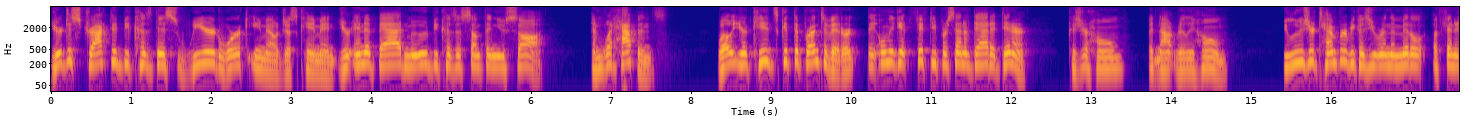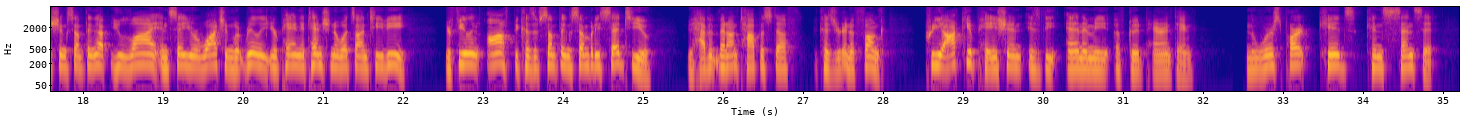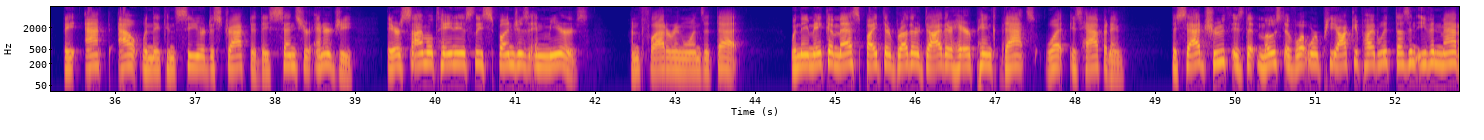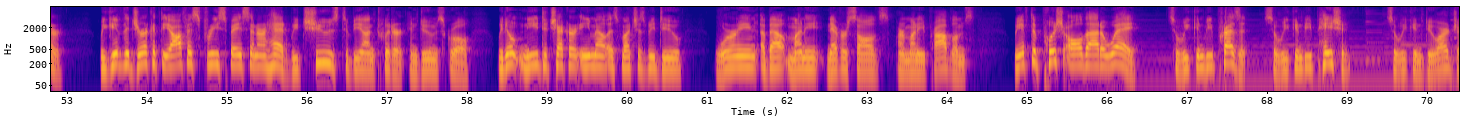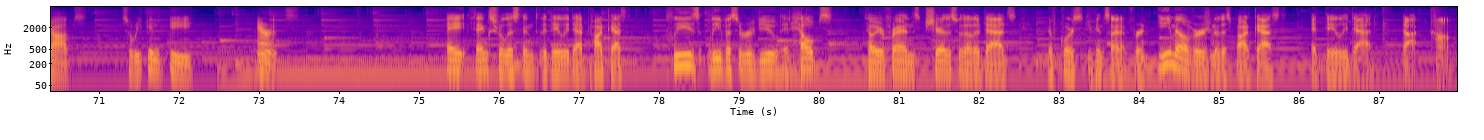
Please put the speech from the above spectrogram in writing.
You're distracted because this weird work email just came in. You're in a bad mood because of something you saw. And what happens? Well, your kids get the brunt of it, or they only get 50% of dad at dinner because you're home, but not really home. You lose your temper because you were in the middle of finishing something up. You lie and say you're watching, but really you're paying attention to what's on TV. You're feeling off because of something somebody said to you. You haven't been on top of stuff because you're in a funk. Preoccupation is the enemy of good parenting. And the worst part, kids can sense it. They act out when they can see you're distracted. They sense your energy. They are simultaneously sponges and mirrors, unflattering ones at that. When they make a mess, bite their brother, dye their hair pink, that's what is happening. The sad truth is that most of what we're preoccupied with doesn't even matter. We give the jerk at the office free space in our head. We choose to be on Twitter and doom scroll. We don't need to check our email as much as we do. Worrying about money never solves our money problems. We have to push all that away so we can be present, so we can be patient, so we can do our jobs, so we can be parents. Hey, thanks for listening to the Daily Dad podcast. Please leave us a review, it helps. Tell your friends, share this with other dads. And of course, you can sign up for an email version of this podcast at dailydad.com.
